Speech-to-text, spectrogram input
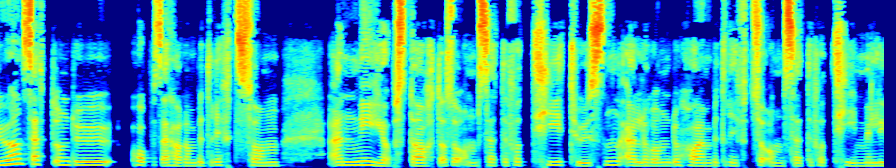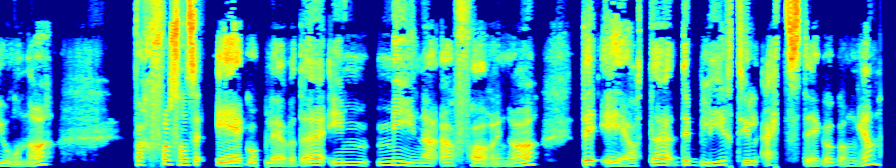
uansett om du håper jeg har en bedrift som er nyoppstarta, altså omsetter for 10 000, eller om du har en bedrift som omsetter for 10 millioner, hvert fall sånn som jeg opplever det i mine erfaringer, det er at det, det blir til ett steg av gangen.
